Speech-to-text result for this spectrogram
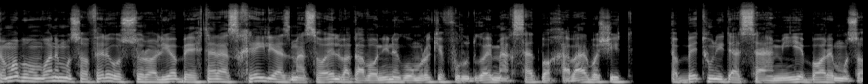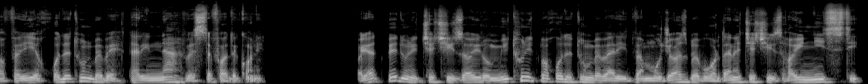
شما به عنوان مسافر استرالیا بهتر از خیلی از مسائل و قوانین گمرک فرودگاه مقصد با خبر باشید تا بتونید از سهمیه بار مسافری خودتون به بهترین نحو استفاده کنید. باید بدونید چه چیزهایی رو می‌تونید با خودتون ببرید و مجاز به بردن چه چیزهایی نیستید.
